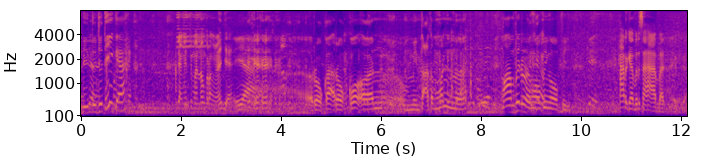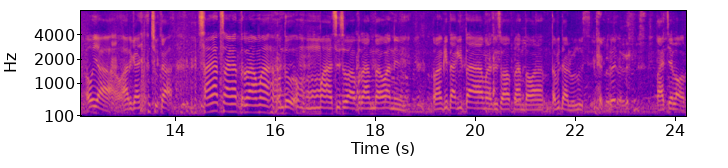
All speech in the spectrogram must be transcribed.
di 73. Jangan cuma nongkrong aja. Iya. Rokok rokokan minta temen mampir ngopi-ngopi. Harga bersahabat. Oh ya, harganya juga sangat-sangat ramah untuk mahasiswa perantauan ini. Orang kita kita mahasiswa perantauan, tapi udah lulus. Bachelor.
